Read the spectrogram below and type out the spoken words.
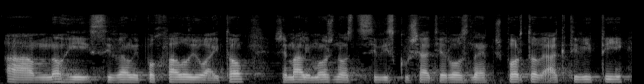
a mnohí si veľmi pochvalujú aj to, že mali možnosť si vyskúšať rôzne športové aktivity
